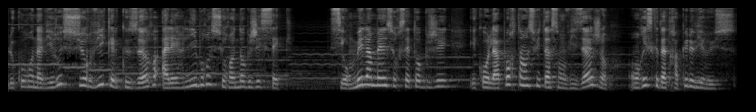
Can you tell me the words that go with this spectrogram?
le coronavirus survit quelques heures à l'air libre sur un objet sec. Si on met la main sur cet objet et qu'on la porte ensuite à son visage, on risque d'attraper le virus.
